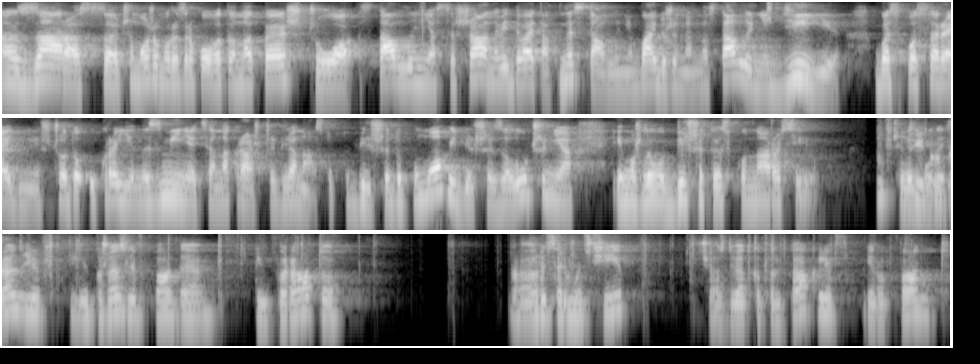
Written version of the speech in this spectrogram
Е, Зараз е, чи можемо розраховувати на те, що ставлення США, навіть давай так, не ставлення, байдуже нам на ставлення, дії безпосередні щодо України зміняться на краще для нас, тобто більше допомоги, більше залучення і, можливо, більше тиску на Росію. Ну, Чи відбудеться? двійка жезлів падає, імператор, рицарь мечів, зараз дев'ятка пентаклів, іерофант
